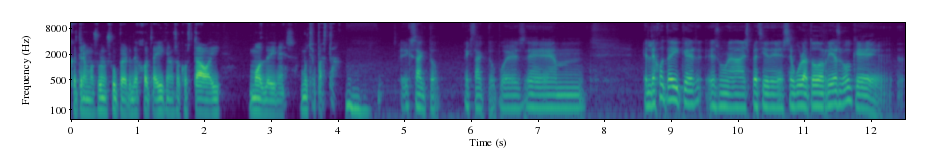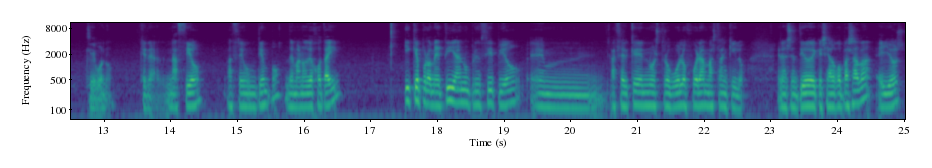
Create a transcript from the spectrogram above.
que tenemos un super DJI que nos ha costado ahí mod de dinés, mucha pasta? Exacto, exacto. Pues em, el DJI es una especie de seguro a todo riesgo que, que bueno, que nació hace un tiempo de mano de DJI y que prometía en un principio em, hacer que nuestro vuelo fuera más tranquilo, en el sentido de que si algo pasaba, ellos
